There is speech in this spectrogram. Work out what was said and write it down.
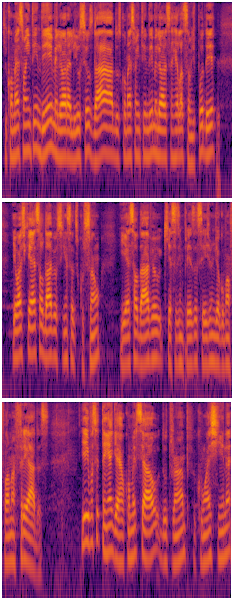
que começam a entender melhor ali os seus dados, começam a entender melhor essa relação de poder. Eu acho que é saudável sim essa discussão e é saudável que essas empresas sejam de alguma forma freadas. E aí você tem a guerra comercial do Trump com a China,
